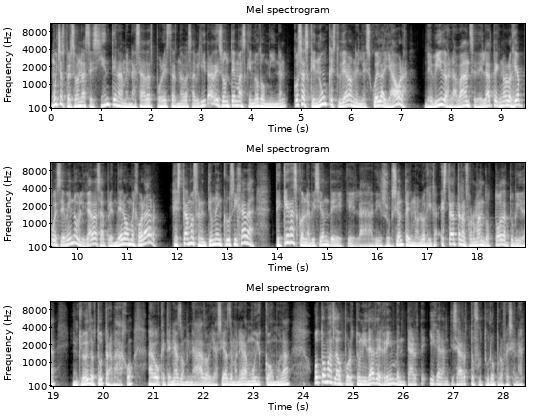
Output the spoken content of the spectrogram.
Muchas personas se sienten amenazadas por estas nuevas habilidades, son temas que no dominan, cosas que nunca estudiaron en la escuela y ahora, debido al avance de la tecnología, pues se ven obligadas a aprender o mejorar. Estamos frente a una encrucijada. Te quedas con la visión de que la disrupción tecnológica está transformando toda tu vida, incluido tu trabajo, algo que tenías dominado y hacías de manera muy cómoda, o tomas la oportunidad de reinventarte y garantizar tu futuro profesional.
